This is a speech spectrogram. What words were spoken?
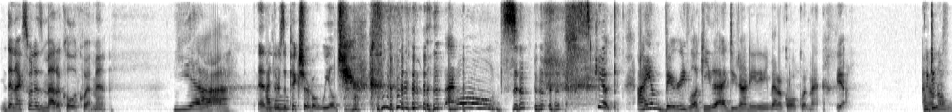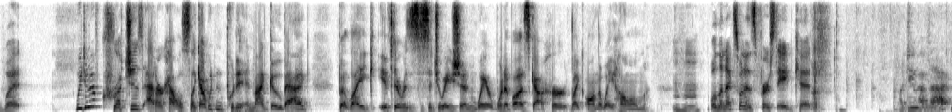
the next one is medical equipment. Yeah, And I there's a picture of a wheelchair. I don't. Skip. I am very lucky that I do not need any medical equipment. Yeah. I We don't do know have- what. We do have crutches at our house. Like I wouldn't put it in my go bag, but like if there was a situation where one of us got hurt like on the way home. Well, the next one is first aid kit. I do have that.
